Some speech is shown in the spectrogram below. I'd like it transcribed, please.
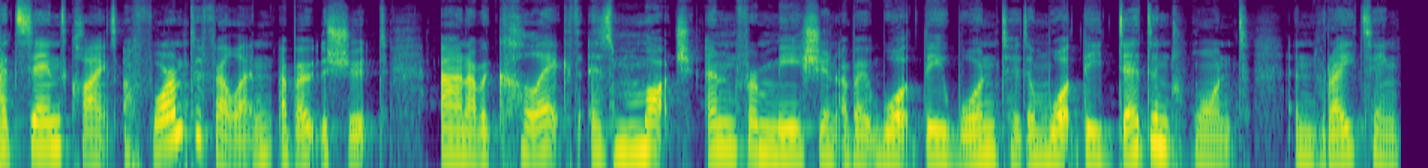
I'd send clients a form to fill in about the shoot, and I would collect as much information about what they wanted and what they didn't want in writing.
